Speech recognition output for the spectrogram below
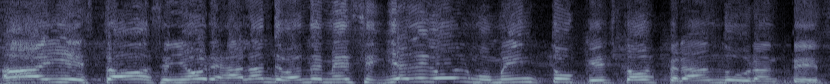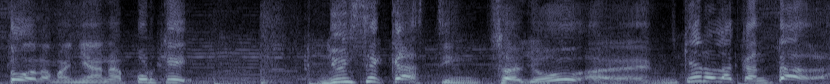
Ahí estaba, señores, Alan de Banda MS. Ya ha llegado el momento que he estado esperando durante toda la mañana porque yo hice casting, o sea, yo eh, quiero la cantada.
